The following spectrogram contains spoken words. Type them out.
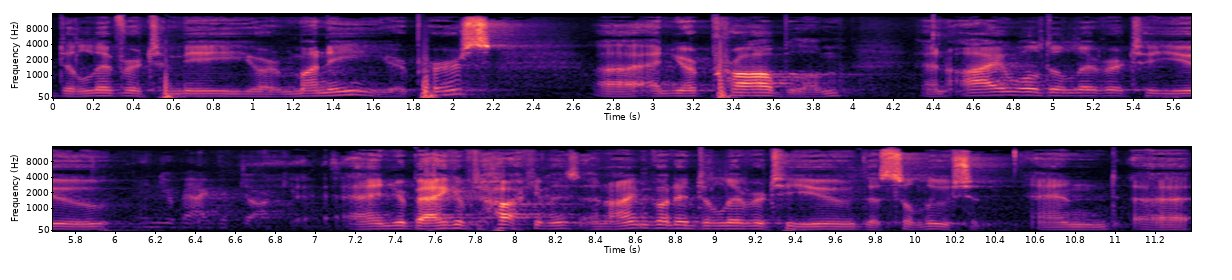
deliver to me your money, your purse, uh, and your problem, and I will deliver to you. And your bag of documents. And your bag of documents, and I'm going to deliver to you the solution. And uh,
